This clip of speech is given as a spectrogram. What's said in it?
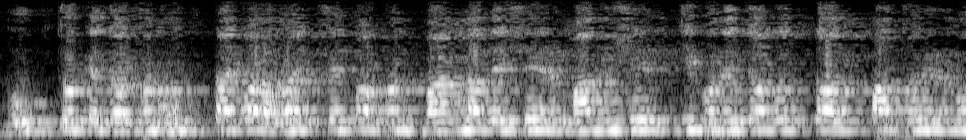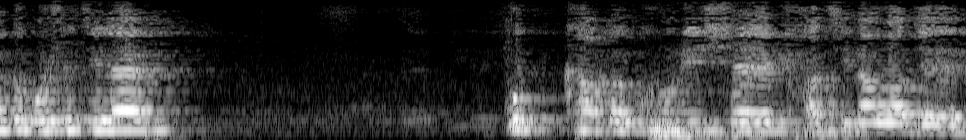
মুক্তকে যখন হত্যা করা হয়েছে, তখন বাংলাদেশের মানুষের জীবনে জগদ্দল পাথরের মতো বসেছিলেন। কুখ্যাত খুনি শেখ হাসিনা ওয়াজের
